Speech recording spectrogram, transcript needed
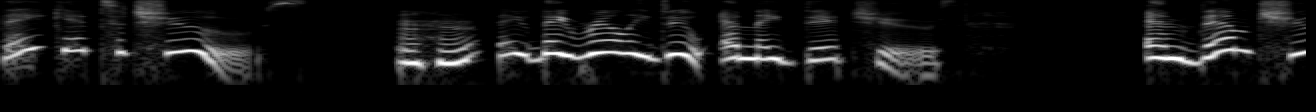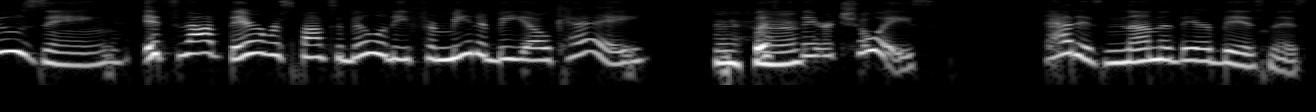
They get to choose. Mm-hmm. They they really do, and they did choose. And them choosing, it's not their responsibility for me to be okay. Mm-hmm. their choice. That is none of their business.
